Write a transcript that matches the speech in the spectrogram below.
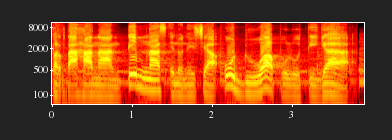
pertahanan Timnas Indonesia U23.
